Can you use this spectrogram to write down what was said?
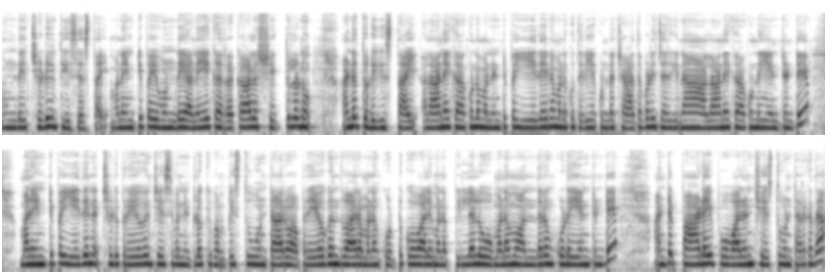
ఉండే చెడుని తీసేస్తాయి. మన ఇంటిపై ఉండే అనేక రకాల శక్తులను అంటే తొలగిస్తాయి. అలానే కాకుండా మన ఇంటిపై ఏదైనా మనకు తెలియకుండా చేతబడి జరిగినా అలానే కాకుండా ఏంటంటే మన ఇంటిపై ఏదైనా చెడు ప్రయోగం చేసి మన ఇంట్లోకి పంపిస్తూ ఉంటారు. ఆ ప్రయోగం ద్వారా మనం కొట్టుకోవాలి. మన పిల్లలు మనము అందరం కూడా ఏంటంటే అంటే పాడైపోవాలని చేస్తూ ఉంటారు కదా.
